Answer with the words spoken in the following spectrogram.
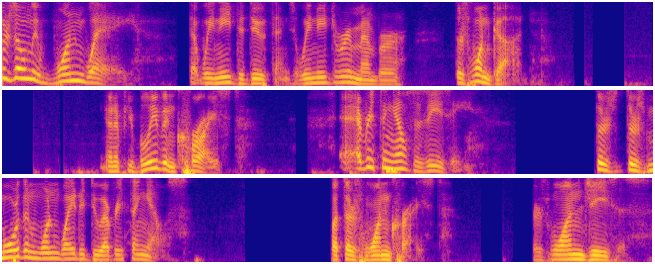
There's only one way that we need to do things. We need to remember there's one God. And if you believe in Christ, everything else is easy. There's there's more than one way to do everything else. But there's one Christ. There's one Jesus.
